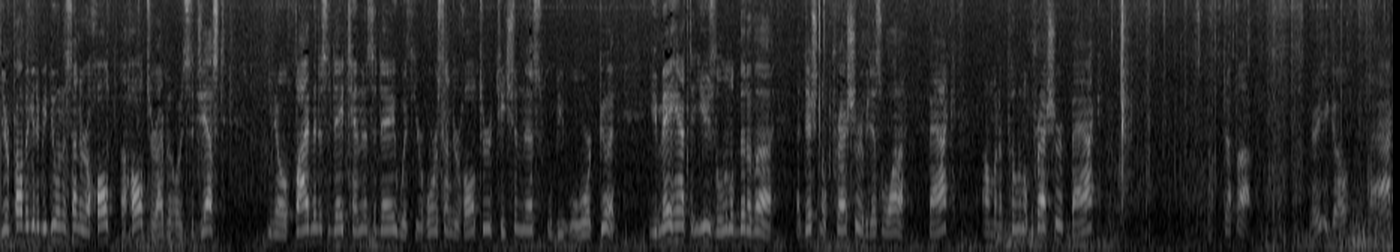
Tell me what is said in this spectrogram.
You're probably going to be doing this under a, halt, a halter. I would suggest, you know, five minutes a day, ten minutes a day with your horse under halter. Teach them this will be will work good. You may have to use a little bit of a additional pressure if he doesn't want to back. I'm going to put a little pressure back, step up. There you go, back.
